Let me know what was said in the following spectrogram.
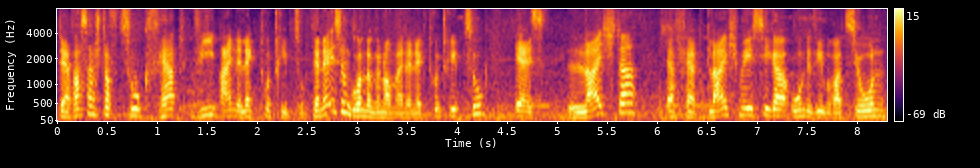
Der Wasserstoffzug fährt wie ein Elektrotriebzug. Denn er ist im Grunde genommen ein Elektrotriebzug. Er ist leichter, er fährt gleichmäßiger, ohne Vibrationen.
